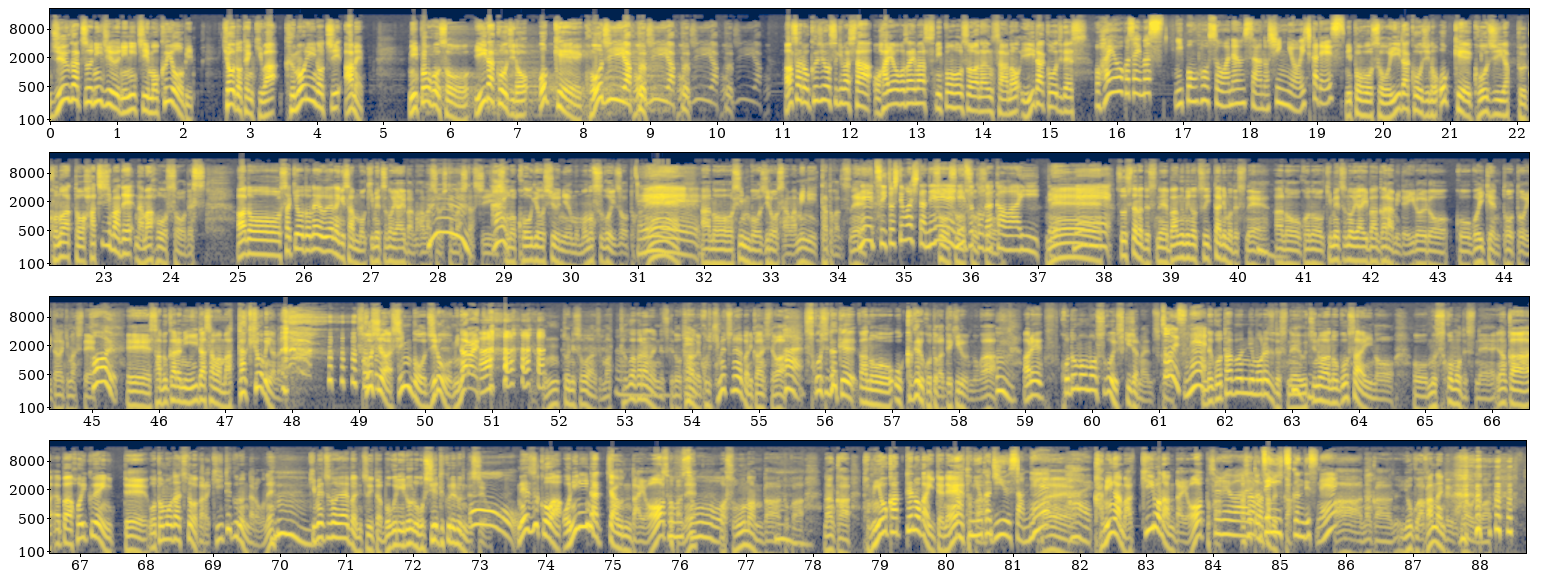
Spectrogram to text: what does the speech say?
10月22日木曜日。今日の天気は曇りのち雨。日本放送飯田浩二の OK 工事アップ。朝6時を過ぎました。おはようございます。日本放送アナウンサーの飯田浩二です。おはようございます。日本放送アナウンサーの新業一華です。日本放送飯田浩二の OK 工事アップ。この後8時まで生放送ですあのー、先ほどね、上柳さんも鬼滅の刃の話をしてましたし、はい、その興行収入もものすごいぞとかね、えー、あの、辛坊二郎さんは見に行ったとかですね。ねツイートしてましたね。ねずこが可愛いって。ねねそしたらですね、番組のツイッターにもですね、うん、あの、この鬼滅の刃絡みでいろいろ、こう、ご意見等々いただきまして、はい、えー、サブカルに飯田さんは全く興味がない。少しは辛坊治郎を見習えと。本当にそうなんです全くわからないんですけど、ただね、この鬼滅の刃に関しては、少しだけ、あの、追っかけることができるのが、うん、あれ、子供もすごい好きじゃないですか。そうですね。で、ご多分に漏れずですね、うん、うちのあの5歳の息子もですね、なんか、やっぱ保育園行って、お友達とかから聞いてくるんだろうね。うん、鬼滅の刃については僕にいろいろ教えてくれるんですよ。ねずこは鬼になっちゃうんだよ、とかね。あ、そうなんだ、とか、なんか、富岡ってのがいてね。富岡義勇さんね。はい。髪が真っ黄色なんだよ、とか。それは、えっと、善逸くんですね。ああ、なんか、よくわかんないんだけどな、俺は。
